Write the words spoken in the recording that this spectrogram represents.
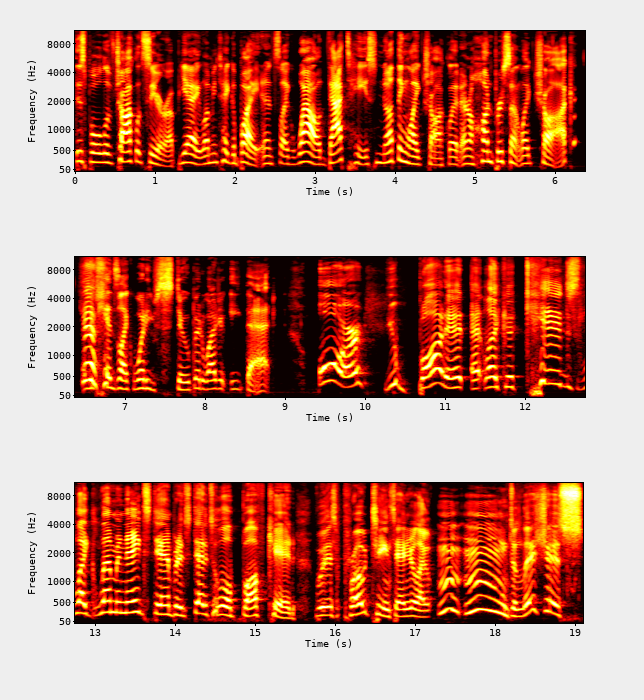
this bowl of chocolate syrup. Yay, let me take a bite. And it's like, wow, that tastes nothing like chocolate and 100% like chalk. And the kid's like, what are you, stupid? Why'd you eat that? Or you bought it at like a kid's like lemonade stand, but instead it's a little buff kid with this protein stand. You're like, mmm, mmm, delicious.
